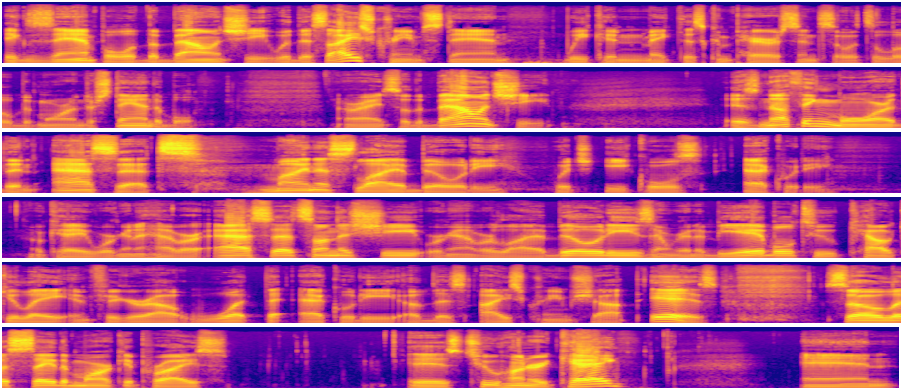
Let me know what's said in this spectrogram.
example of the balance sheet with this ice cream stand, we can make this comparison so it's a little bit more understandable. All right, so the balance sheet is nothing more than assets minus liability, which equals equity. Okay, we're going to have our assets on this sheet, we're going to have our liabilities, and we're going to be able to calculate and figure out what the equity of this ice cream shop is. So let's say the market price is 200K and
